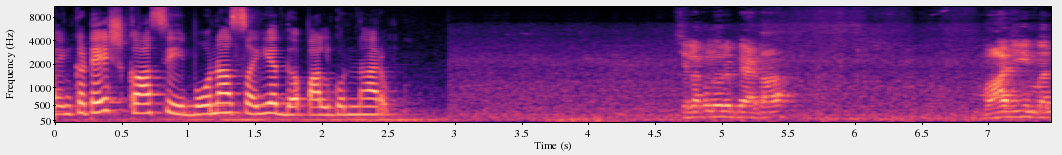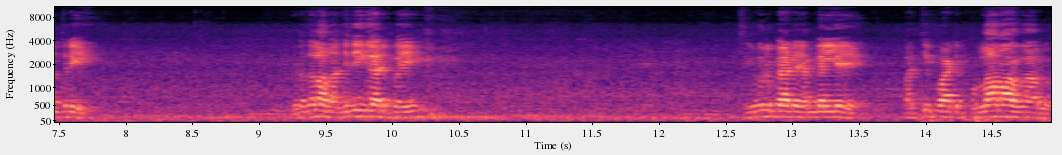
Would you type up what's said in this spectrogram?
వెంకటేష్ కాశీ బోనా సయ్యద్ పాల్గొన్నారు. చిలకలూరిపేట మాజీ మంత్రి విడుదల రజనీ గారిపై చిలకలూరుపేట ఎమ్మెల్యే పత్తిపాటి పుల్లారావు గారు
